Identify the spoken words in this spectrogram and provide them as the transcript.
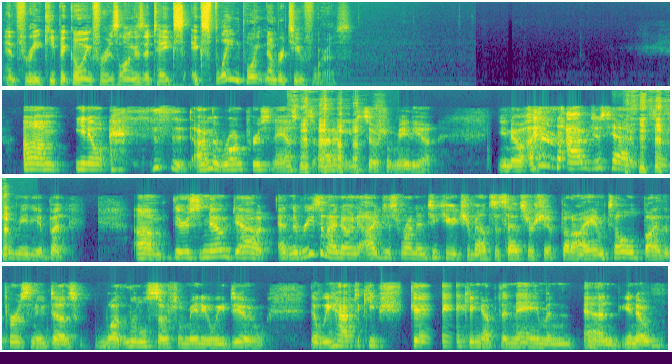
And three, keep it going for as long as it takes. Explain point number two for us. Um, you know, this is I'm the wrong person to ask because I don't use social media. You know, I've just had it with social media, but um, there's no doubt, and the reason I don't, I just run into huge amounts of censorship, but I am told by the person who does what little social media we do that we have to keep shaking up the name and and you know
